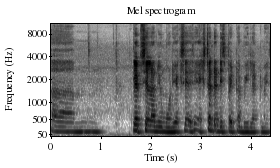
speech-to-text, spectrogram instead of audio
um, Klebsiella pneumoniae, extended spectrum beta lactamase.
